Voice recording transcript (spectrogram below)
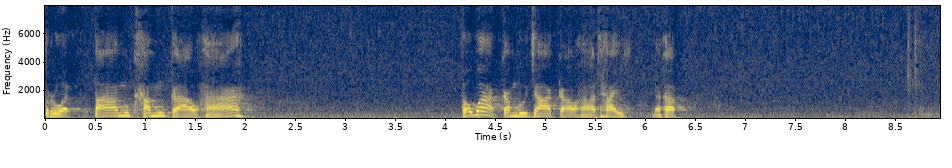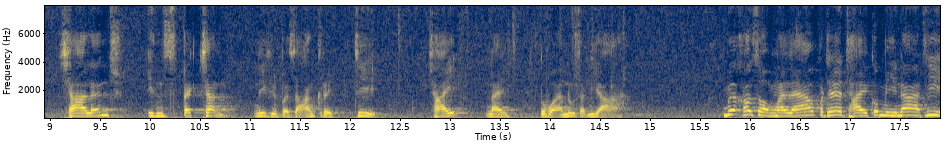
ตรวจตามคำกล่าวหา เพราะว่ากัมพูชากล่าวหาไทยนะครับ challenge inspection นี่คือภาษาอังกฤษที่ใช้ในตัวอนุสัญญา เมื่อเขาส่งมาแล้วประเทศไทยก็มีหน้าที่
